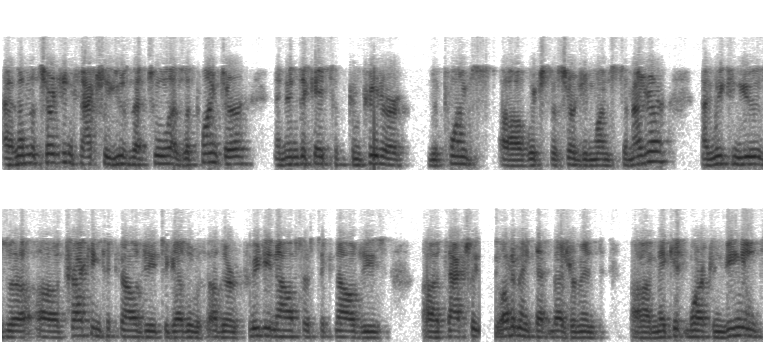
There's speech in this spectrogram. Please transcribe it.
and then the surgeon can actually use that tool as a pointer and indicate to the computer the points uh, which the surgeon wants to measure, and we can use tracking technology together with other 3D analysis technologies uh, to actually automate that measurement, uh, make it more convenient,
